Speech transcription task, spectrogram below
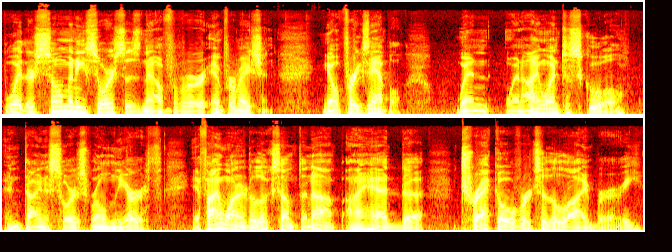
boy, there's so many sources now for, for information. You know, for example, when when I went to school and dinosaurs roam the earth, if I wanted to look something up, I had to trek over to the library.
